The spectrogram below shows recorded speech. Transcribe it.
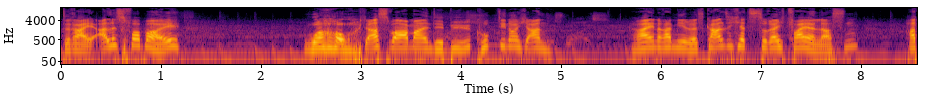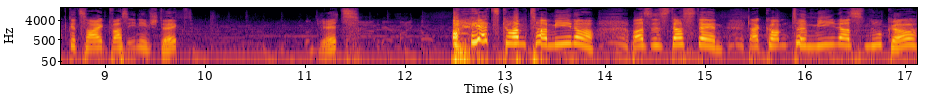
Drei, alles vorbei. Wow, das war mal ein Debüt. Guckt ihn euch an. Ryan Ramirez kann sich jetzt zurecht feiern lassen. Hat gezeigt, was in ihm steckt. Jetzt? Oh, jetzt kommt Tamina! Was ist das denn? Da kommt Tamina Snooker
